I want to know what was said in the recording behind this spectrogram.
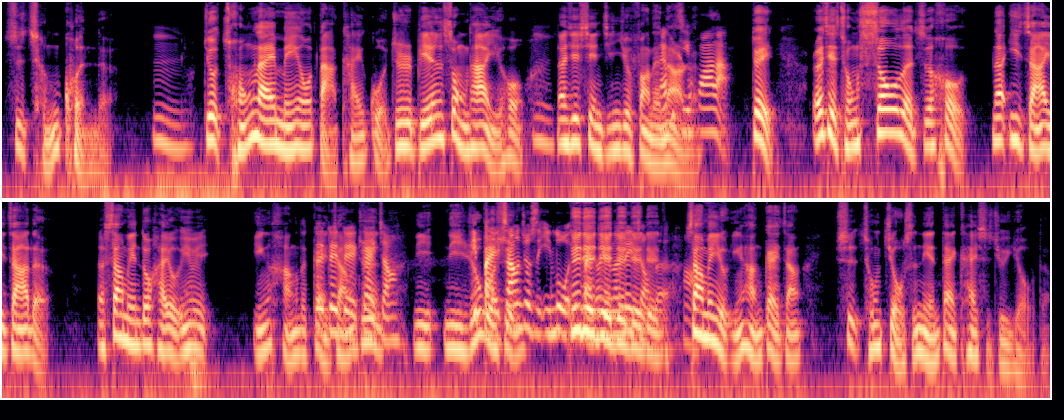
是成捆的，嗯，就从来没有打开过，就是别人送他以后，嗯。那些现金就放在那儿来。不及花了，对，而且从收了之后，那一扎一扎的，那上面都还有因为银行的盖章，对对对就是盖章。你你如果是百张就是一摞，对对对对对对上面有银行盖章，是从九十年代开始就有的。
